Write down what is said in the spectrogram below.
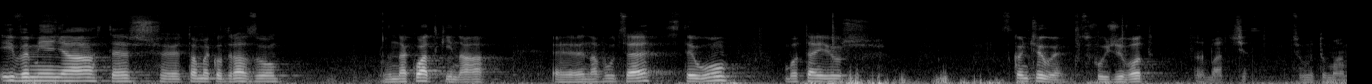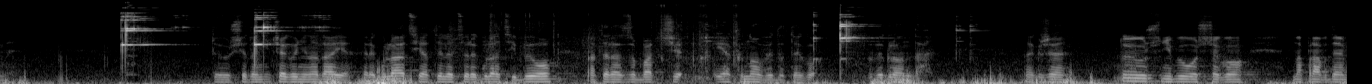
i wymienia też e, Tomek od razu nakładki na, e, na WC z tyłu, bo te już skończyły swój żywot. Zobaczcie, co my tu mamy. To już się do niczego nie nadaje. Regulacja, tyle co regulacji było, a teraz zobaczcie jak nowy do tego wygląda. Także tu już nie było z czego naprawdę e,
